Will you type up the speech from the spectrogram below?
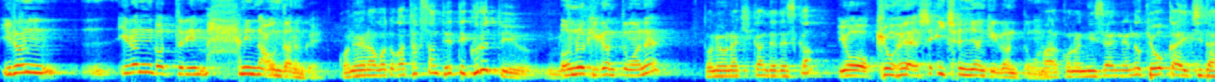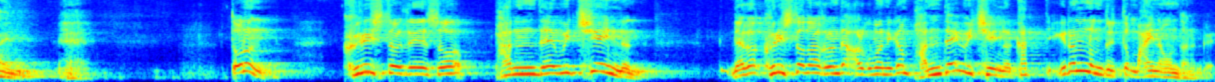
이런 이런 것들이 많이 나온다는 거예요. このようなことがたくさん出てくるっていう意味 어느 기간 동안에 どのような期間でですか、 요 교회에서 2000년 기간 동안에 まあ、この2000年の教会時代に 또는 그리스도에 대해서 반대 위치에 있는 내가 그리스도다 그런데 알고 보니까 반대 위치에 있는 갓- 이런 놈들이 또 많이 나온다는 거예요.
